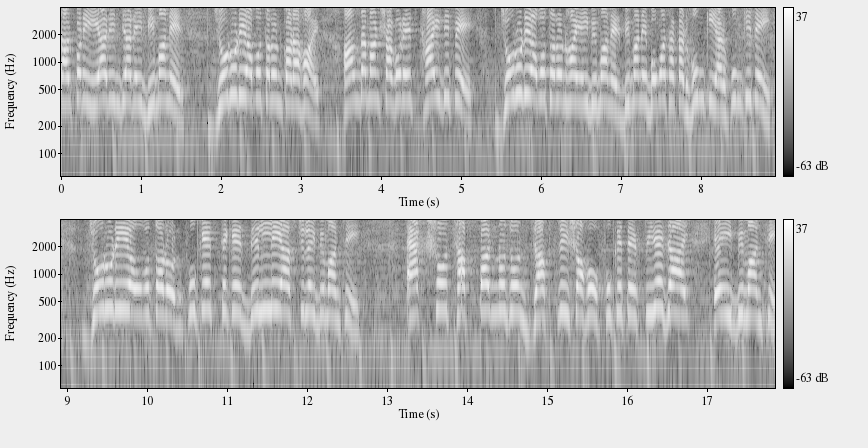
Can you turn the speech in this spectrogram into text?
তারপরে এয়ার ইন্ডিয়ার এই বিমানের জরুরি অবতরণ করা হয়। আন্দামান সাগরের থাই দ্বীপে জরুরি অবতরণ হয় এই বিমানের। বিমানে বোমা থাকার হুমকি আর হুমকিতেই জরুরি অবতরণ। ফুকেট থেকে দিল্লি আসছিল এই বিমানটি। একশো ছাপ্পান্ন জন যাত্রী সহ ফুকেতে ফিরে যায় এই বিমানটি।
